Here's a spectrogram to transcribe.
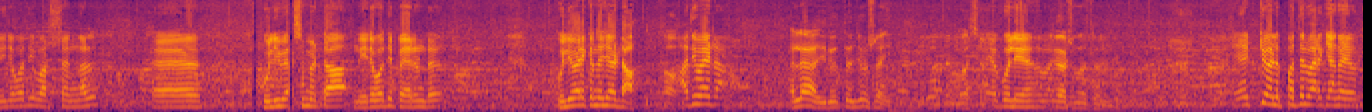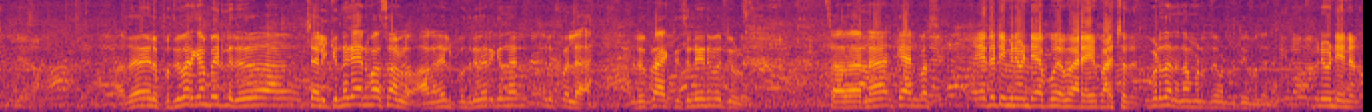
നിരവധി വർഷങ്ങൾ പുലിവേഷമിട്ട നിരവധി പേരുണ്ട്. പുലി വരയ്ക്കുന്ന ചേട്ടാ ആദ്യമായിട്ടാണ് അല്ല ഇരുപത്തഞ്ച് വർഷമായി പുലി ഏറ്റവും എളുപ്പത്തിൽ വരയ്ക്കാൻ കഴിയും. അത് എളുപ്പത്തിൽ വരയ്ക്കാൻ പറ്റില്ല. ഇത് ചലിക്കുന്ന ക്യാൻവാസ് ആണല്ലോ. അങ്ങനെ എളുപ്പത്തിൽ വരയ്ക്കുന്ന എളുപ്പമല്ല. ഇത് പ്രാക്ടീസിന്റെ പറ്റുള്ളൂ. സാധാരണ ക്യാൻവാസ് ഏത് ടീമിന് വേണ്ടിയാണ് വര വരച്ചത്? ഇവിടെ തന്നെ നമ്മുടെ ഇവിടുത്തെ ടീമിൽ തന്നെ. ടീമിന് വേണ്ടി തന്നെയാണ്.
